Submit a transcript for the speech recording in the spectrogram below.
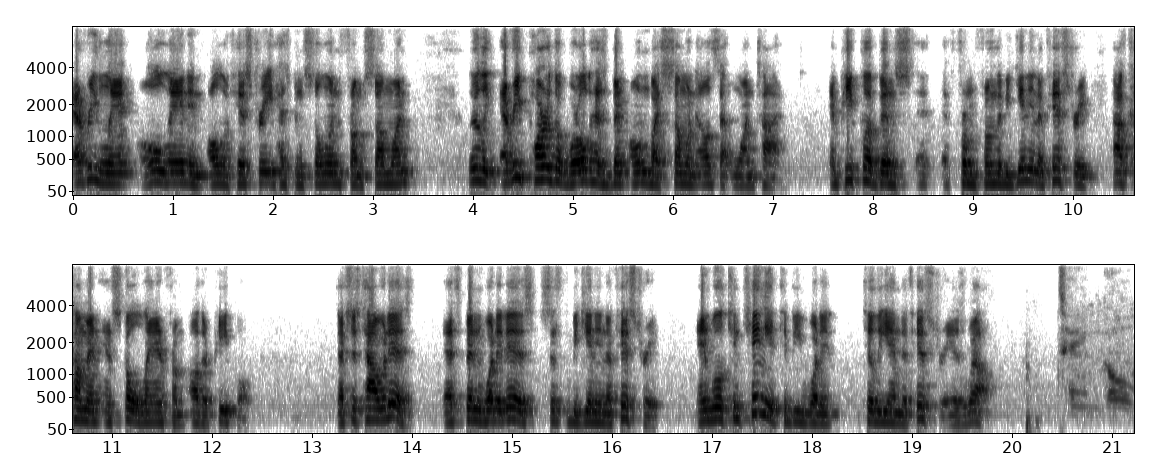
every land, all land in all of history has been stolen from someone. Literally, every part of the world has been owned by someone else at one time, and people have been from from the beginning of history have come in and stole land from other people. That's just how it is. That's been what it is since the beginning of history, and will continue to be what it till the end of history as well. Tame gold,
